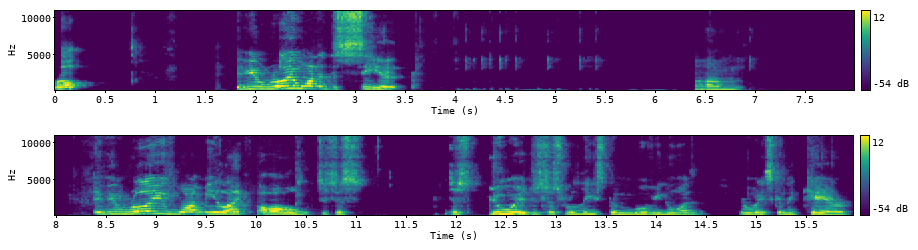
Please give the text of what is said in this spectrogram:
Well, if you really wanted to see it, um, if you really want me like, oh, just just just do it, just just release the movie. No one, nobody's gonna care.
